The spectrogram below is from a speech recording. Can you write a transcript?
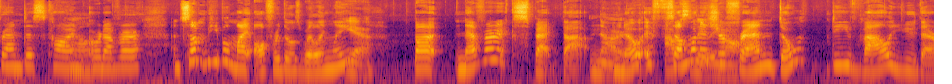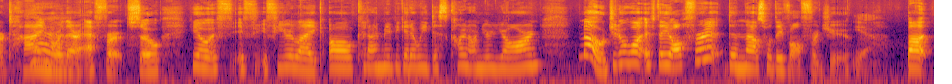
friend discount No. or whatever. And some people might offer those willingly, yeah but never expect that. No, You know, if someone is your not. friend, don't devalue their time or their effort. So, you know, if, if if you're like, oh, could I maybe get a wee discount on your yarn? No, do you know what? If they offer it, then that's what they've offered you. yeah But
